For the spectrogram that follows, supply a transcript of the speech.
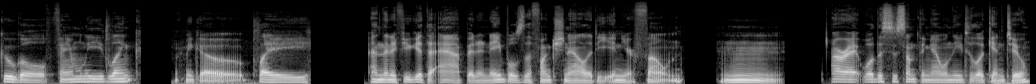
Google Family Link. Let me go play. And then if you get the app, it enables the functionality in your phone. Hmm. All right. Well, this is something I will need to look into.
